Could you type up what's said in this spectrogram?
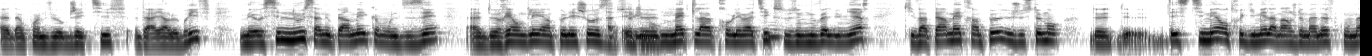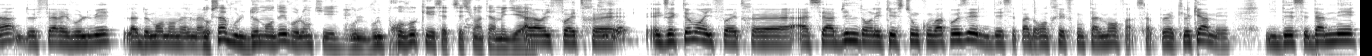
euh, d'un point de vue objectif derrière le brief, mais aussi nous, ça nous permet, comme on le disait, euh, de réangler un peu les choses et de mettre la problématique sous une nouvelle lumière qui va permettre un peu justement d'estimer entre guillemets la marge de manœuvre qu'on a, de faire évoluer la demande en elle-même. Donc ça, vous le demandez volontiers, vous, vous, le provoquez cette session intermédiaire. Alors il faut être euh, exactement, il faut être assez habile dans les questions qu'on va poser. L'idée c'est pas de rentrer frontalement, enfin ça peut être le cas, mais l'idée c'est d'amener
